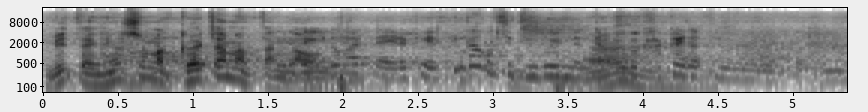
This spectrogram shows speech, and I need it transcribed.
밑에 현수막 글자만 딱 나오고. 이동할 때 이렇게 생각 없이 들고 있는데 아. 얼굴 가까이 잡히는 거 있거든요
